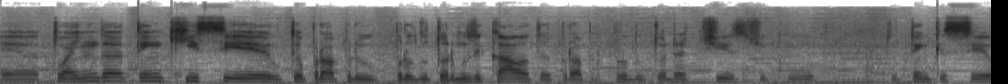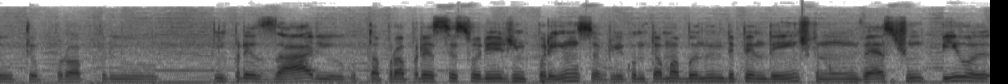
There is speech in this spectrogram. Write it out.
É, tu ainda tem que ser o teu próprio produtor musical, teu próprio produtor artístico, tu tem que ser o teu próprio empresário, a tua própria assessoria de imprensa, porque quando tu é uma banda independente que não investe um pila,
